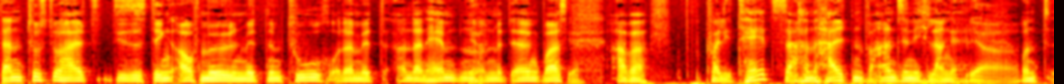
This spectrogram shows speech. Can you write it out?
dann tust du halt dieses Ding aufmöbeln mit einem Tuch oder mit anderen Hemden ja. und mit irgendwas. Ja. Aber Qualitätssachen halten wahnsinnig lange. Ja. Und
